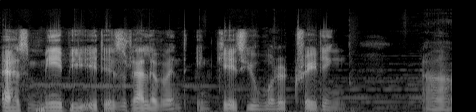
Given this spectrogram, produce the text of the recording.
as maybe it is relevant in case you were trading uh,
